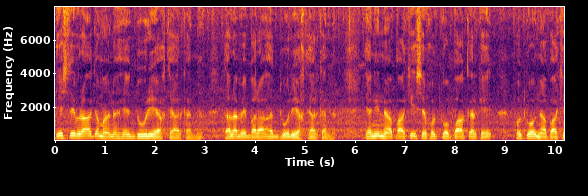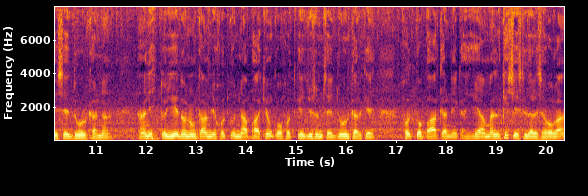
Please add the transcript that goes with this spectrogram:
استبرا کا معنی ہے دوری اختیار کرنا، طلب براعت دوری اختیار کرنا۔ یعنی ناپاکی سے خود کو پاک کر کے خود کو ناپاکی سے دور کرنا۔ ہاں جی تو یہ دونوں کام جو خود کو ناپاکیوں کو خود کے جسم سے دور کر کے خود کو پاک کرنے کا یہ عمل کس چیز کے ذریعے سے ہوگا؟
